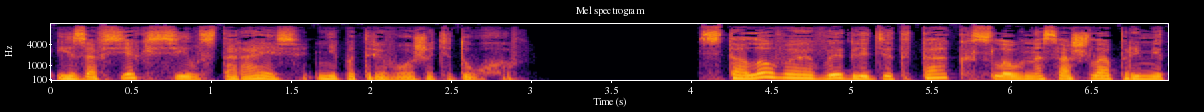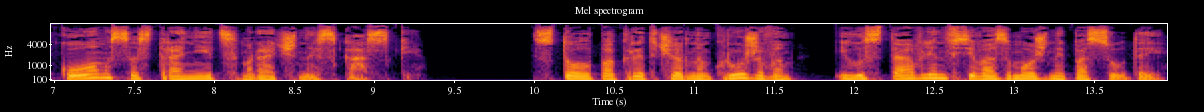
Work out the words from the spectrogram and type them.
изо всех сил стараясь не потревожить духов. Столовая выглядит так, словно сошла прямиком со страниц мрачной сказки. Стол покрыт черным кружевом и уставлен всевозможной посудой.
